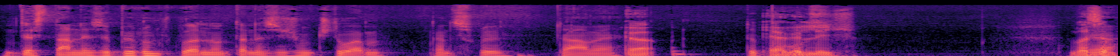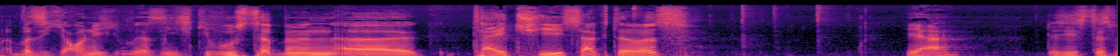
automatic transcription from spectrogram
Und das dann ist er berühmt geworden und dann ist er schon gestorben, ganz früh, Dame. Ja. Ärgerlich. Was, Ja. was ich auch nicht, was ich nicht gewusst habe, mein, äh, Tai Chi, sagt er was? Ja, Das ist das,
